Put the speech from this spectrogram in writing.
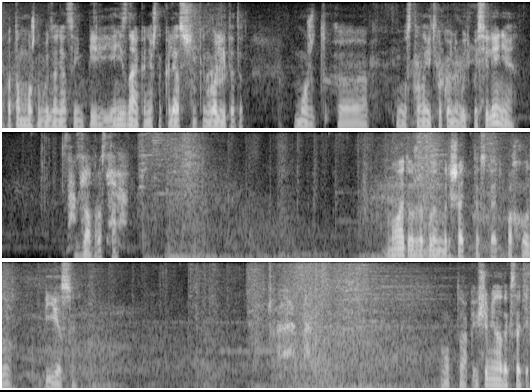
И потом можно будет заняться империей. Я не знаю, конечно, колясочник-инвалид этот может э, восстановить какое-нибудь поселение. Запросто. Но это уже будем решать, так сказать, по ходу пьесы. Вот так. Еще мне надо, кстати,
